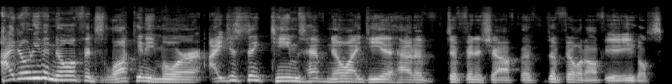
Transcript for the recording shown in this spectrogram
I don't even know if it's luck anymore. I just think teams have no idea how to to finish off the, the Philadelphia Eagles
